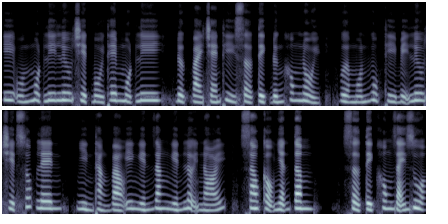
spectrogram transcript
Y uống một ly lưu triệt bồi thêm một ly, được vài chén thì sở tịch đứng không nổi, vừa muốn ngục thì bị lưu triệt xúc lên, nhìn thẳng vào y nghiến răng nghiến lợi nói, sao cậu nhẫn tâm? Sở tịch không giãy giụa,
